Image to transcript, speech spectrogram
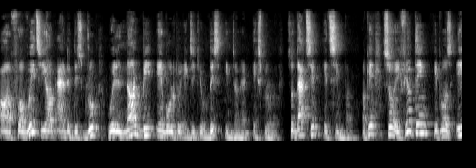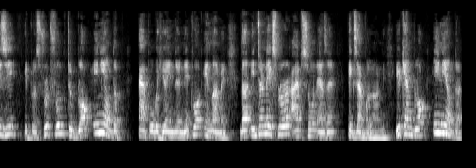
uh, for which you have added this group will not be able to execute this internet explorer. So that's it. It's simple. Okay? So if you think it was easy it was fruitful to block any of the app over here in the network environment. The internet explorer i have shown as an example only. You can block any of the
